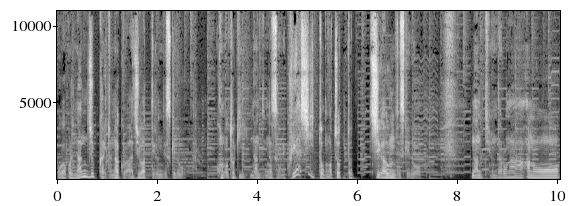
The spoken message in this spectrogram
僕はこれ何十回となく味わってるんですけどこの時なんて言うんですかね悔しいともちょっと違うんですけどなんて言うんだろうなあのー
